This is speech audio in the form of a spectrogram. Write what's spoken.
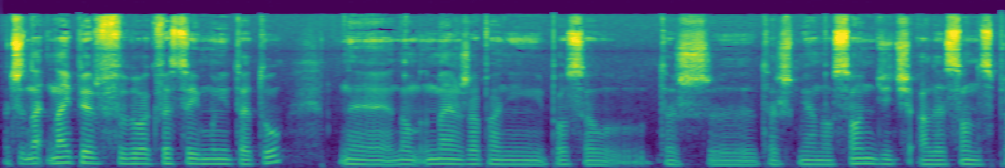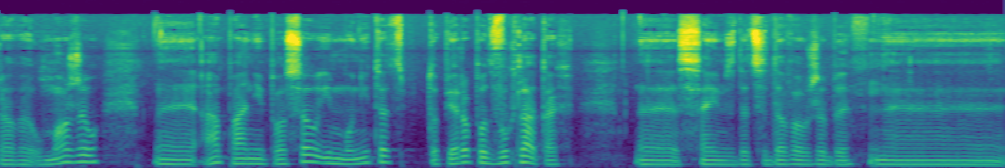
znaczy na, najpierw była kwestia immunitetu. E, no, męża pani poseł też, e, też miano sądzić, ale sąd sprawę umorzył, e, a pani poseł immunitet dopiero po dwóch latach e, Sejm zdecydował, żeby e,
